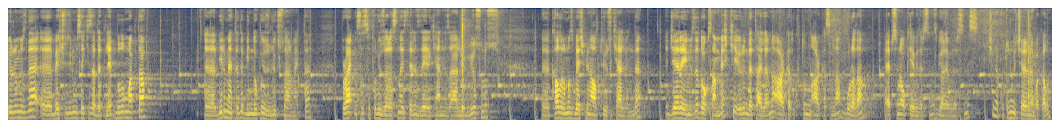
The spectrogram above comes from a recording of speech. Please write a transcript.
Ürünümüzde e, 528 adet LED bulunmakta. 1 metrede 1900 lüks vermekte. Brightness'ı 0-100 arasında istediğiniz değeri kendiniz ayarlayabiliyorsunuz. E, Color'ımız 5600 Kelvin'de. CR'imiz de 95 ki ürün detaylarını arka, kutunun arkasından buradan hepsini okuyabilirsiniz, görebilirsiniz. Şimdi kutunun içeriğine bakalım.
